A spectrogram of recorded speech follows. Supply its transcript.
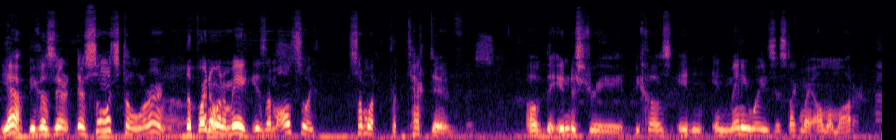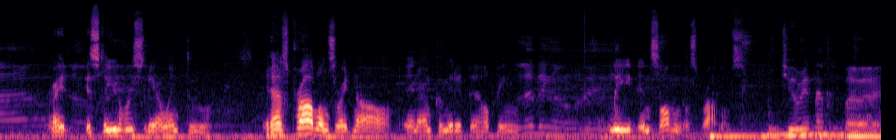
Yeah, because there, there's so much to learn. The point I want to make is I'm also somewhat protective of the industry because in in many ways it's like my alma mater right? It's the university I went to. It has problems right now, and I'm committed to helping lead in solving those problems. To remember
